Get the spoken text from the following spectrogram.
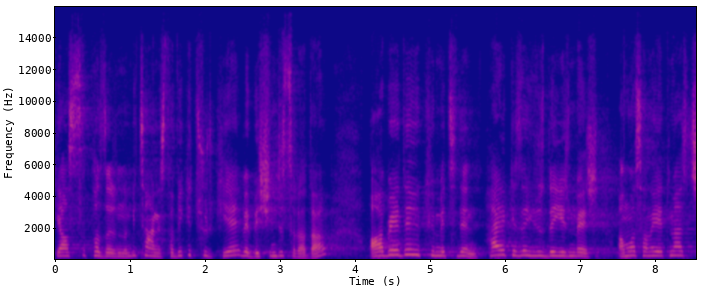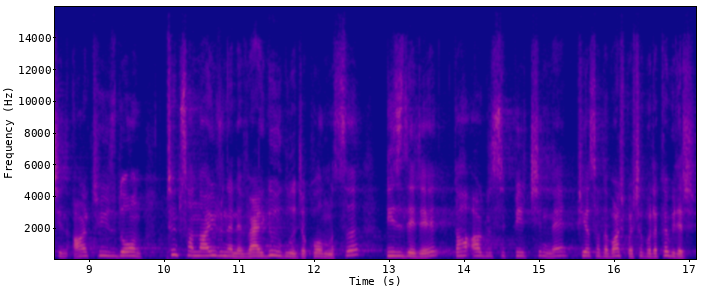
yassı pazarının bir tanesi tabii ki Türkiye ve 5. sırada. ABD hükümetinin herkese yüzde 25 ama sana yetmez için artı yüzde 10 tüm sanayi ürünlerine vergi uygulayacak olması bizleri daha agresif bir Çin'le piyasada baş başa bırakabilir.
